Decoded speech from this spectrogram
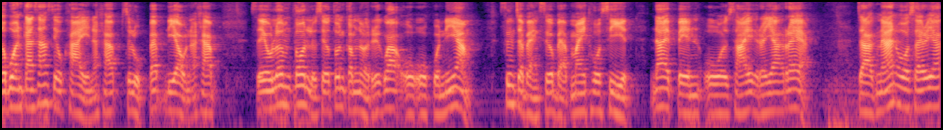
กระบวนการสร้างเซลล์ไข่นะครับ สรุปแป๊บเดียวนะครับ เซลล์เริ่มต้นหรือเซลล์ต้นกำเนิดเรียกว่าโอโอโกเนียม ซึ่งจะแบ่งเซลล์แบบไมโทซีดได้เป็นโอไซต์ระยะแรก จากนั้นโอไซต์ระยะ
